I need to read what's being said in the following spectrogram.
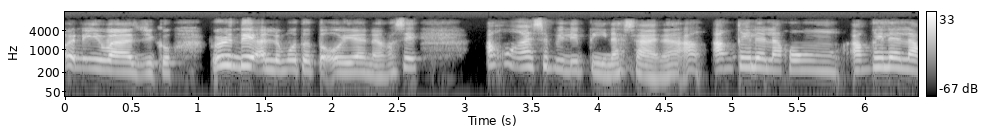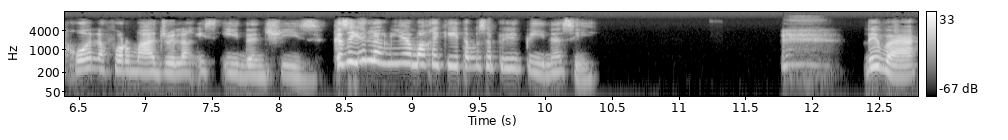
Ano imagine ko. Pero hindi, alam mo, totoo yan ah. Kasi ako nga sa Pilipinas sana, ang, ang kilala kong, ang kilala ko na formaggio lang is Eden cheese. Kasi yun lang niya makikita mo sa Pilipinas eh. 'Di ba?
